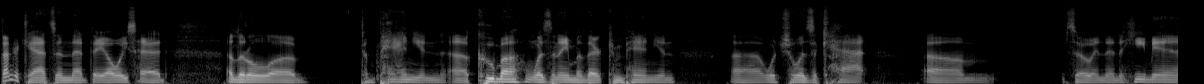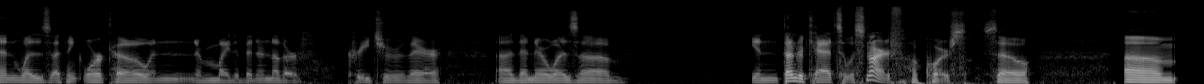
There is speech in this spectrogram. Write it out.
Thundercats, and that they always had a little uh, companion. Uh, Kuma was the name of their companion, uh, which was a cat. Um, so and then the He-Man was I think Orko, and there might have been another creature there. Uh, then there was um, in Thundercats it was Snarf, of course. So, um,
